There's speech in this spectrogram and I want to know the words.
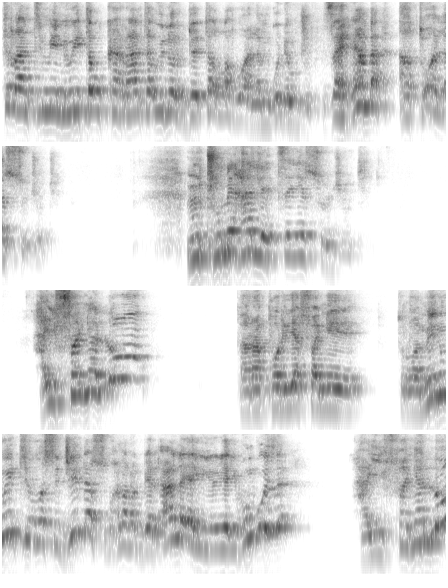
30 minuita au 40 ou Allahu alam gude uju zahemba atwala sujudi. Mtume haletse haletseye sujudi haifanya lo parapori yafanye 3 minutes wasijida subhana rabbi ala yaibunguze haifanya lo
